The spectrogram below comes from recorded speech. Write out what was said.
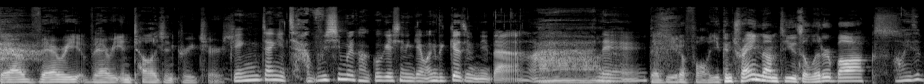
They are very very intelligent creatures. 굉장히 자부심을 갖고 계시는 게 막 느껴집니다. 아, 네. They're beautiful. You can train them to use a litter box. Oh, is it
